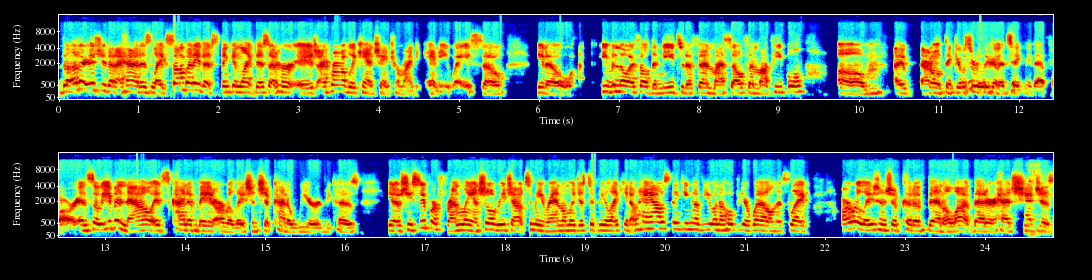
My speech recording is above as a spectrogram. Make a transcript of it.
the other issue that I had is like somebody that's thinking like this at her age, I probably can't change her mind anyway. So, you know, even though I felt the need to defend myself and my people, um, I, I don't think it was really going to take me that far. And so even now, it's kind of made our relationship kind of weird because, you know, she's super friendly and she'll reach out to me randomly just to be like, you know, hey, I was thinking of you and I hope you're well. And it's like, our relationship could have been a lot better had she had just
